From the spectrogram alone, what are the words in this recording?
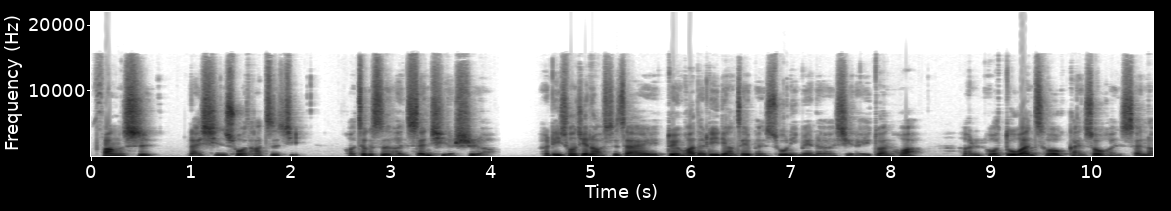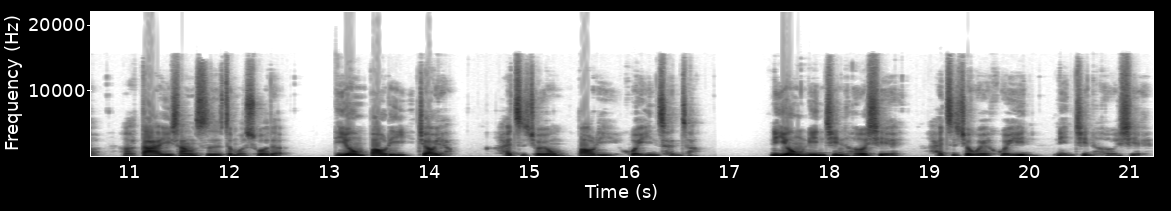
方式来形塑他自己。哦，这个是很神奇的事啊！李崇建老师在《对话的力量》这本书里面呢，写了一段话，啊，我读完之后感受很深了。啊，大意上是这么说的：你用暴力教养，孩子就用暴力回应成长；你用宁静和谐，孩子就会回应宁静和谐。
